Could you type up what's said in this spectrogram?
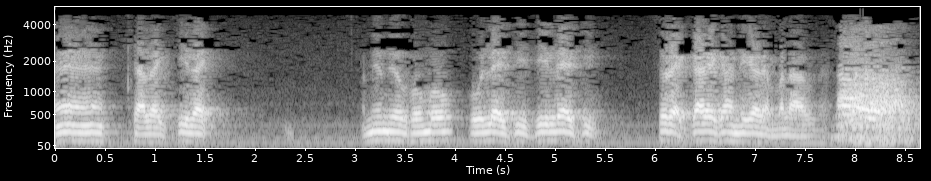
အဲခြားလိုက်ကြည့်လိုက်အမျိုးမျိုးဘုံဘုံကိုလက်ကြည့်ဒီလက်ကြည့်ဆိုတဲ့ကာယကံတွေကလည်းမလားဘူးလားလာပါ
